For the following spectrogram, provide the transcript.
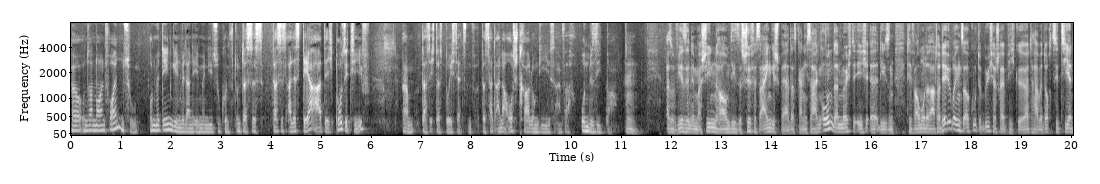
äh, unseren neuen Freunden zu. Und mit denen gehen wir dann eben in die Zukunft. Und das ist, das ist alles derartig positiv, dass sich das durchsetzen wird. Das hat eine Ausstrahlung, die ist einfach unbesiegbar. Hm. Also wir sind im Maschinenraum dieses Schiffes eingesperrt, das kann ich sagen. Und dann möchte ich äh, diesen TV-Moderator, der übrigens auch gute Bücher schreibt, wie ich gehört habe, doch zitieren.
